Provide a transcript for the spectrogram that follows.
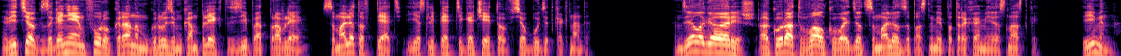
«Витек, загоняем фуру краном, грузим комплект, зипы отправляем. Самолетов пять. Если пять тягачей, то все будет как надо». «Дело говоришь. Аккурат в валку войдет самолет с запасными потрохами и оснасткой». «Именно».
